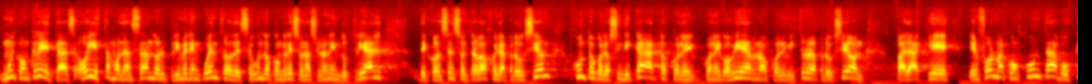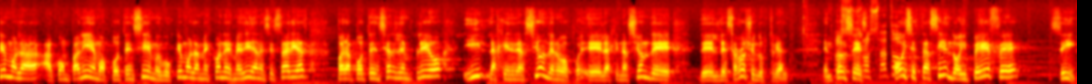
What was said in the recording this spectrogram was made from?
muy concretas. Hoy estamos lanzando el primer encuentro del segundo Congreso Nacional Industrial de Consenso del Trabajo y la Producción, junto con los sindicatos, con el, con el gobierno, con el Ministerio de la Producción, para que en forma conjunta busquemos la, acompañemos, potenciemos y busquemos las mejores medidas necesarias para potenciar el empleo y la generación de nuevos, eh, la generación de, del desarrollo industrial. Entonces, hoy se está haciendo IPF, sí.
